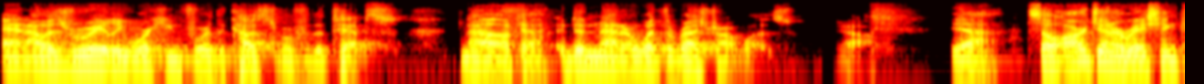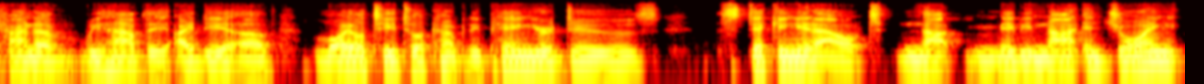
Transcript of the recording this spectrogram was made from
and I was really working for the customer for the tips. Not, Oh, okay. It didn't matter what the restaurant was. Yeah. Yeah. So our generation kind of we have the idea of loyalty to a company, paying your dues, sticking it out, not maybe not enjoying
